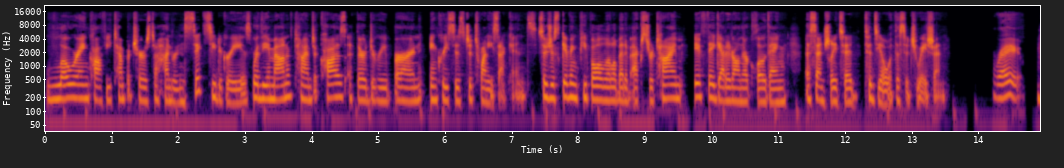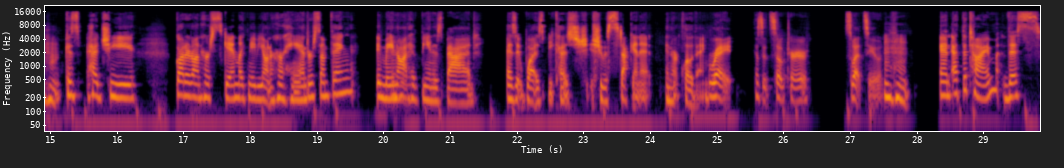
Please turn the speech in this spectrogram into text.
lowering coffee temperatures to 160 degrees, where the amount of time to cause a third degree burn increases to 20 seconds. So, just giving people a little bit of extra time if they get it on their clothing, essentially to, to deal with the situation. Right. Because mm-hmm. had she got it on her skin, like maybe on her hand or something, it may mm-hmm. not have been as bad as it was because she, she was stuck in it in her clothing. Right. Because it soaked her sweatsuit. Mm-hmm. And at the time, this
